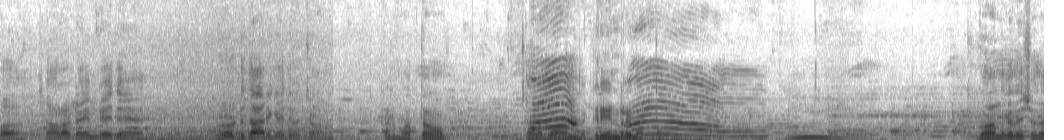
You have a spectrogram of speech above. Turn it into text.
బా చాలా టైంకి అయితే రోడ్డు దారికి అయితే వచ్చాము ఇక్కడ మొత్తం చాలా బాగుంది గ్రీనరీ మొత్తం. బాగుంది కదా యశోద?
